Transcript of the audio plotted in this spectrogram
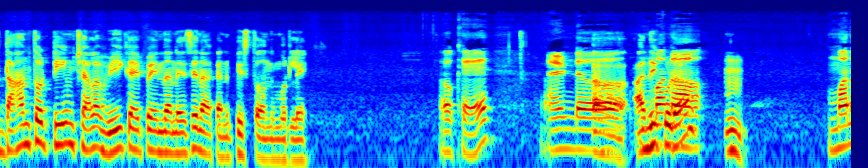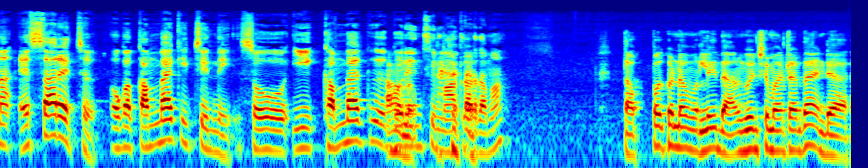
దాంతో టీం చాలా వీక్ అయిపోయింది అనేసి నాకు అనిపిస్తోంది మురళి. ఓకే. అండ్ అది కూడా మన ఎస్ఆర్హెచ్ ఒక కంబ్యాక్ ఇచ్చింది. సో ఈ కంబ్యాక్ గురించి మాట్లాడదామా? తప్పకుండా మురళి దాని గురించి మాట్లాడదా అండ్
